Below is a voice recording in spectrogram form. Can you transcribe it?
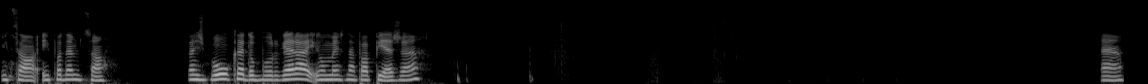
I co? I potem co? Weź bułkę do burgera i umyć na papierze. E.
